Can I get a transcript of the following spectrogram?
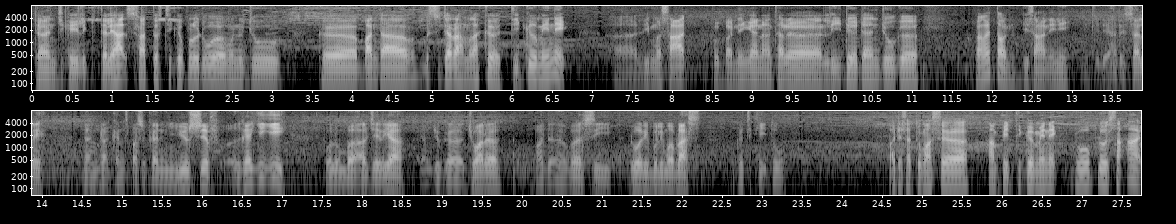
Dan jika kita lihat 132 menuju ke bandar bersejarah Melaka 3 minit 5 uh, saat perbandingan antara leader dan juga peloton di saat ini. Itu dia Haris Saleh dan rakan pasukan Yusuf Regigi Pelumba Algeria yang juga juara pada versi 2015 ketika itu. Pada satu masa hampir 3 minit 20 saat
